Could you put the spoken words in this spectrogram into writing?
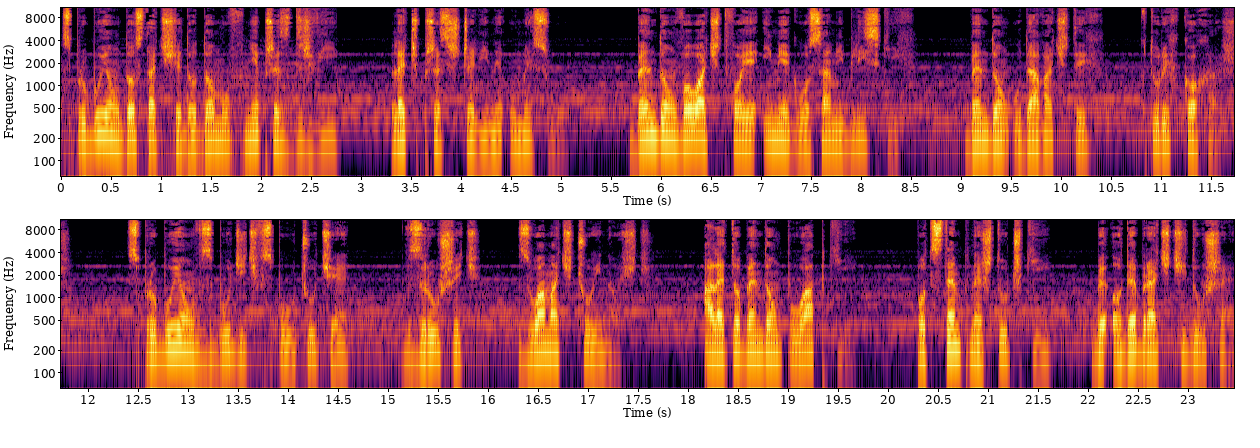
spróbują dostać się do domów nie przez drzwi, lecz przez szczeliny umysłu. Będą wołać Twoje imię głosami bliskich, będą udawać tych, których kochasz. Spróbują wzbudzić współczucie, wzruszyć, złamać czujność. Ale to będą pułapki, podstępne sztuczki, by odebrać ci duszę.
